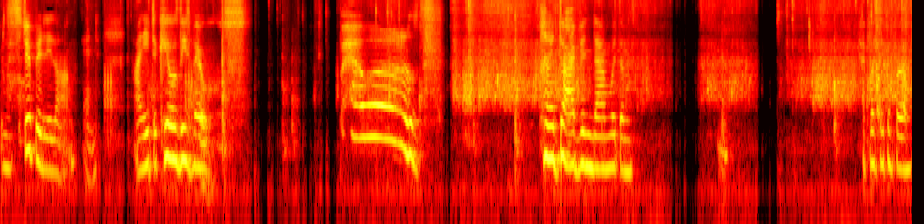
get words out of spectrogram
it's stupidly long, and I need to kill these. Barrels! In down with them. Accuracy confirmed.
